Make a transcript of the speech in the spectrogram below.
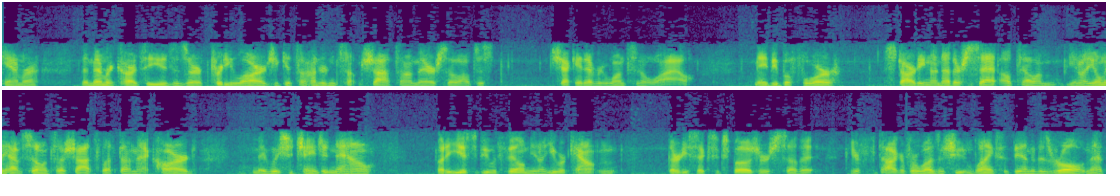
camera. The memory cards he uses are pretty large. He gets hundred and something shots on there, so I'll just check it every once in a while. Maybe before starting another set, I'll tell him, you know, you only have so and so shots left on that card. Maybe we should change it now. But it used to be with film, you know, you were counting 36 exposures so that your photographer wasn't shooting blanks at the end of his roll, and that's,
